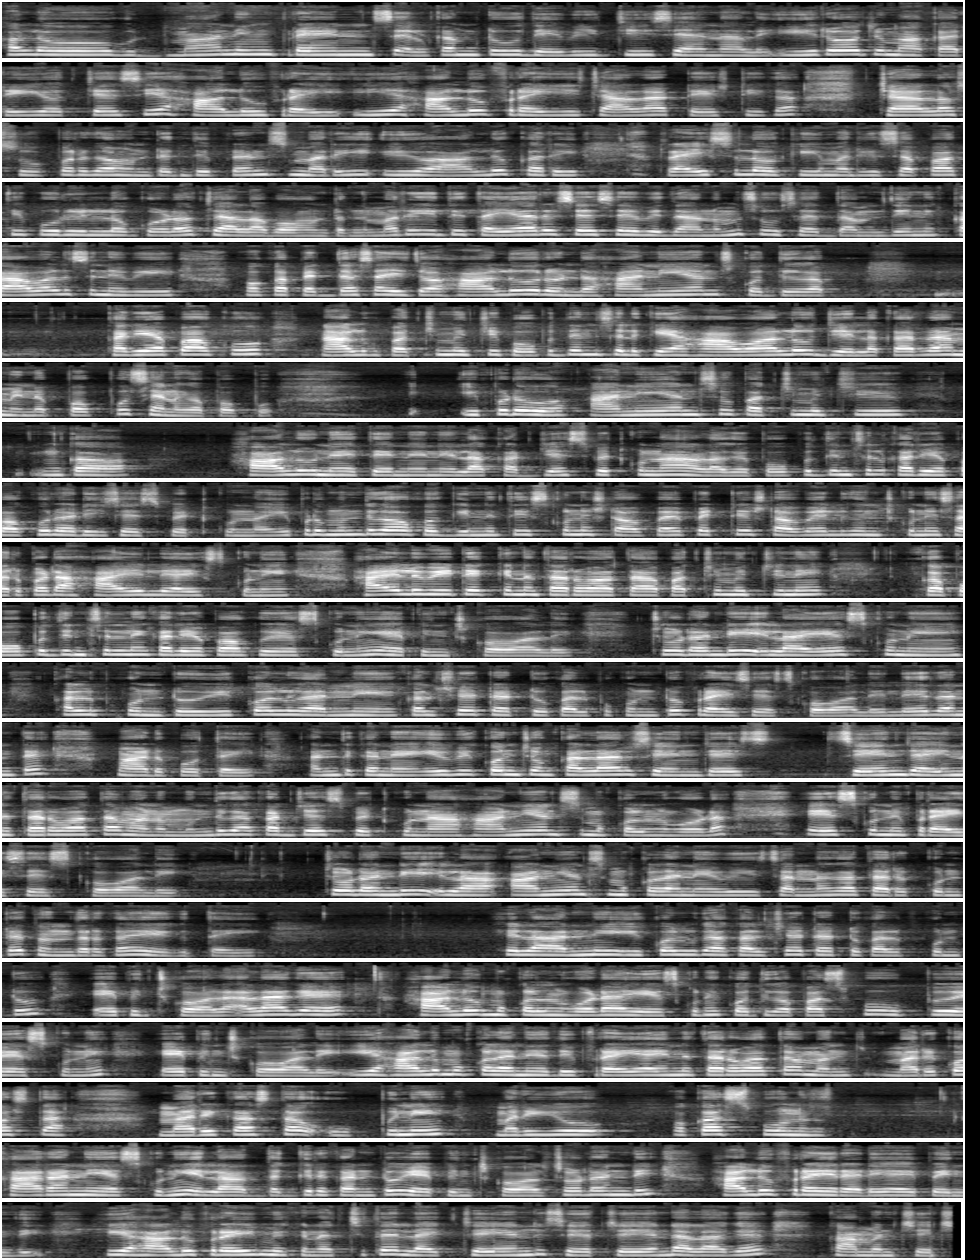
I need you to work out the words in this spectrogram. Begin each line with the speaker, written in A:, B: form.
A: Hello good morning friends. Welcome to Deviji channel. ఈరోజు మా curry వచ్చేసి ఆలూ ఫ్రై. ఈ ఆలూ ఫ్రై చాలా టేస్టీగా చాలా సూపర్గా ఉంటుంది ఫ్రెండ్స్. మరి ఈ ఆలూ కర్రీ రైస్లోకి మరియు చపాతీ పూరీల్లో కూడా చాలా బాగుంటుంది. మరి ఇది తయారు చేసే విధానం చూసేద్దాం. దీనికి కావలసినవి ఒక పెద్ద సైజు ఆలు రెండు ఆనియన్స్ కొద్దిగా కరివేపాకు నాలుగు పచ్చిమిర్చి పోపు దినుసులకి ఆవాలు జీలకర్ర మినపప్పు శనగపప్పు. ఇప్పుడు ఆనియన్స్ పచ్చిమిర్చి ఇంకా హాలునైతే నేను ఇలా కట్ చేసి పెట్టుకున్నా అలాగే పోపు దినుసులు కరివేపాకు రెడీ చేసి పెట్టుకున్నా. ఇప్పుడు ముందుగా ఒక గిన్నె తీసుకుని స్టవ్ పై పెట్టి స్టవ్ వెలిగించుకుని సరిపడా ఆయిల్ వేసుకుని ఆయిల్ వీటెక్కిన తర్వాత పచ్చిమిర్చిని ఒక పోపు దినుసుల్ని కరివేపాకు వేసుకుని వేపించుకోవాలి. చూడండి ఇలా వేసుకుని కలుపుకుంటూ ఈక్వల్గా అన్నీ కలిసేటట్టు కలుపుకుంటూ ఫ్రై చేసుకోవాలి. లేదంటే మాడిపోతాయి. అందుకనే ఇవి కొంచెం కలర్ చేంజ్ చేసి చేంజ్ అయిన తర్వాత మనం ముందుగా కట్ చేసి పెట్టుకున్న ఆనియన్స్ ముక్కలను కూడా వేసుకుని ఫ్రై చేసుకోవాలి. చూడండి ఇలా ఆనియన్స్ ముక్కలు అనేవి సన్నగా తరుక్కుంటే తొందరగా ఎగుతాయి ఇలా అన్నీ ఈక్వల్గా కలిసేటట్టు కలుపుకుంటూ వేపించుకోవాలి. అలాగే హాలు ముక్కలను కూడా వేసుకుని కొద్దిగా పసుపు ఉప్పు వేసుకుని వేపించుకోవాలి. ఈ హాలు ముక్కలు అనేది ఫ్రై అయిన తర్వాత మంచి మరికొస్త మరి కాస్త ఉప్పుని మరియు ఒక స్పూన్ కారాన్ని వేసుకుని ఇలా దగ్గరకంటూ వేపించుకోవాలి. చూడండి హాలు ఫ్రై రెడీ అయిపోయింది. ఈ హాలు ఫ్రై మీకు నచ్చితే లైక్ చేయండి షేర్ చేయండి అలాగే కామెంట్ చేయండి.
